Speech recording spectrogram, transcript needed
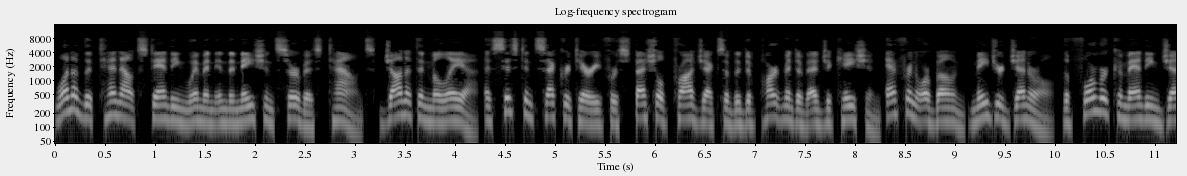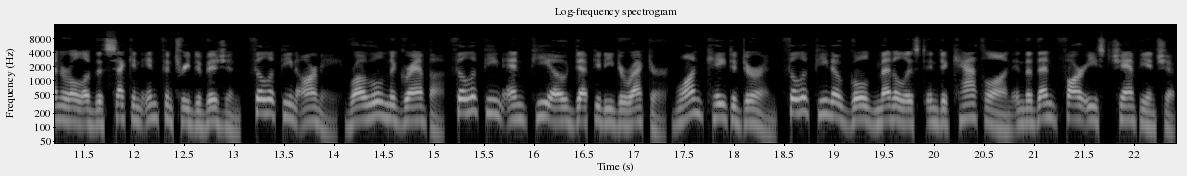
One of the ten outstanding women in the nation's service towns, Jonathan Malaya, Assistant Secretary for Special Projects of the Department of Education, Efren Orbon, Major General, the former Commanding General of the 2nd Infantry Division, Philippine Army, Raul Negrampa, Philippine NPO Deputy Director, Juan K. Taduran, Filipino gold medalist in decathlon in the then Far East Championship,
